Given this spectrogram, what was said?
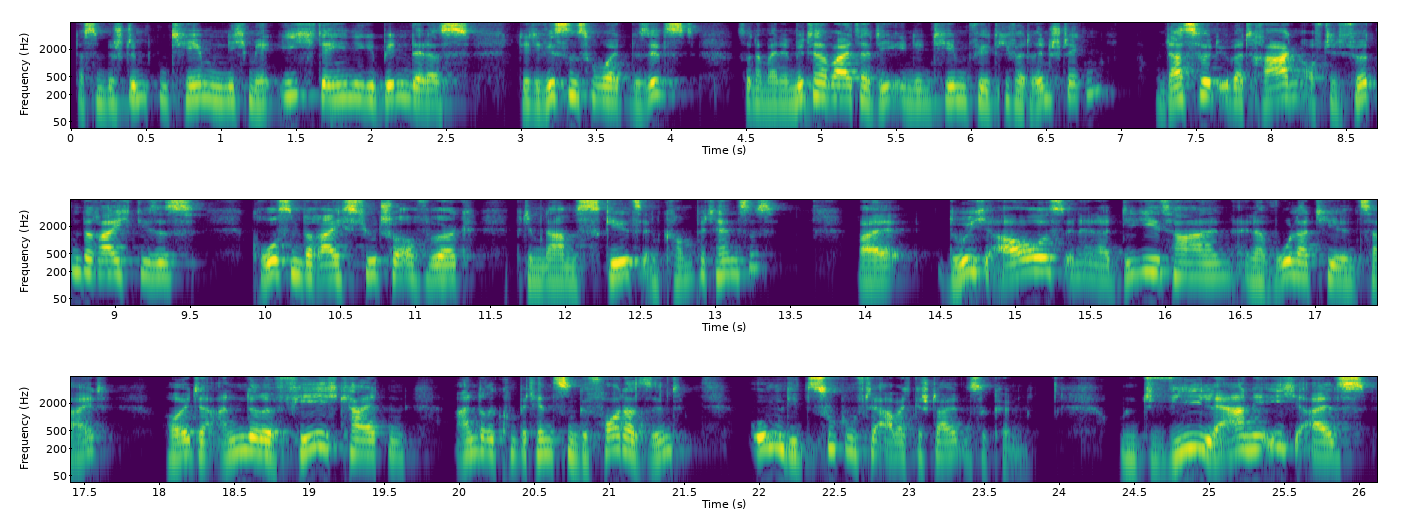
dass in bestimmten Themen nicht mehr ich derjenige bin, der das, der die Wissenshoheit besitzt, sondern meine Mitarbeiter, die in den Themen viel tiefer drinstecken? Und das wird übertragen auf den vierten Bereich dieses großen Bereich Future of Work mit dem Namen Skills and Competences, weil durchaus in einer digitalen, einer volatilen Zeit heute andere Fähigkeiten, andere Kompetenzen gefordert sind, um die Zukunft der Arbeit gestalten zu können. Und wie lerne ich als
